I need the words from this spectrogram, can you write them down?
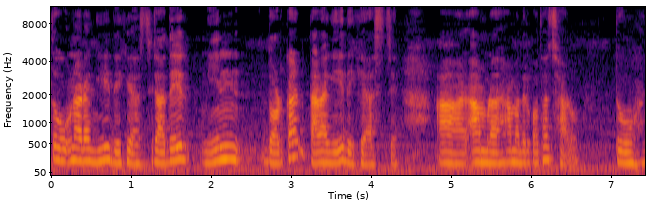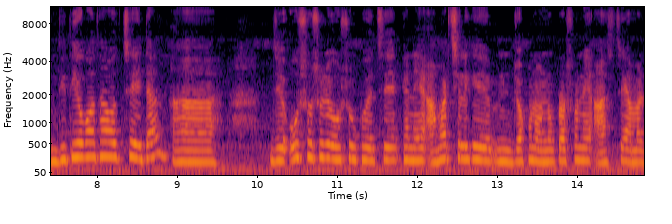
তো ওনারা গিয়ে দেখে আসছে। যাদের মেন দরকার, তারা গিয়ে দেখে আসছে। আর আমরা, আমাদের কথা ছাড়ো। তো, দ্বিতীয় কথা হচ্ছে এটা যে ও শ্বশুরে অসুখ হয়েছে, এখানে আমার ছেলেকে যখন অন্নপ্রাশনে আসছে, আমার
